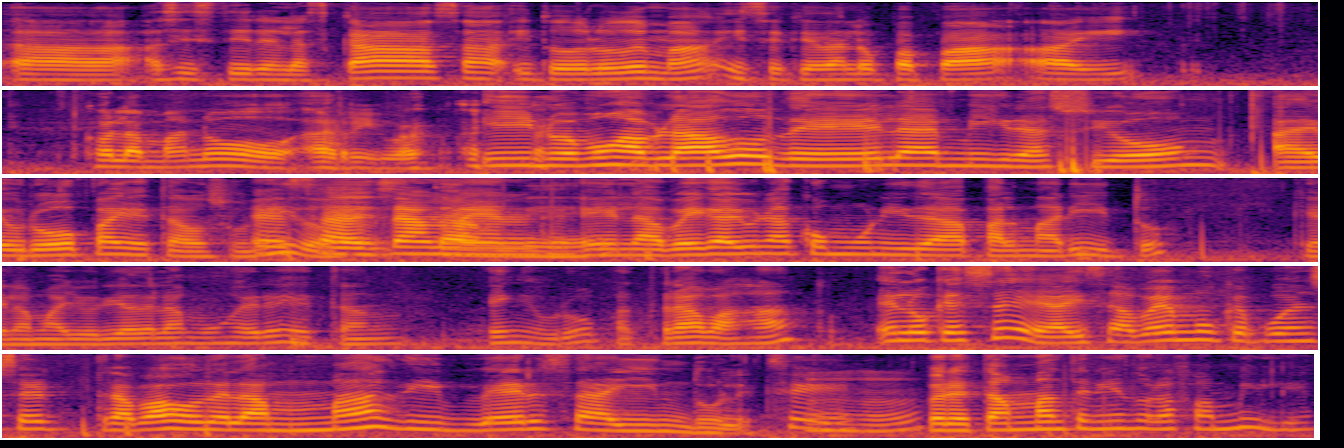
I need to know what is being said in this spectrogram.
asistir en las casas y todo lo demás y se quedan los papás ahí con la mano arriba. Y no hemos hablado de la emigración a Europa y Estados Unidos. Exactamente. En La Vega hay una comunidad, Palmarito, que la mayoría de las mujeres están en Europa trabajando, en lo que sea, y sabemos que pueden ser trabajos de la más diversa índole, sí. pero están manteniendo la familia.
